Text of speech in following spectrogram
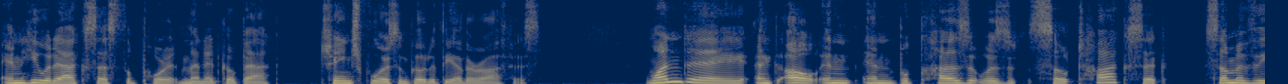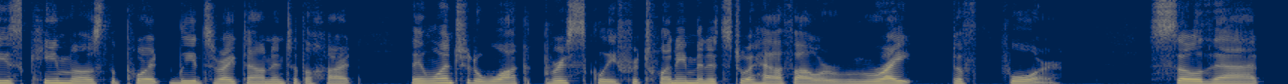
And he would access the port and then I'd go back, change floors and go to the other office. One day, I, oh, and, and because it was so toxic, some of these chemos, the port leads right down into the heart. They want you to walk briskly for 20 minutes to a half hour right before so that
